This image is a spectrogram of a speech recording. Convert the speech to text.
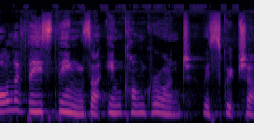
All of these things are incongruent with Scripture.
